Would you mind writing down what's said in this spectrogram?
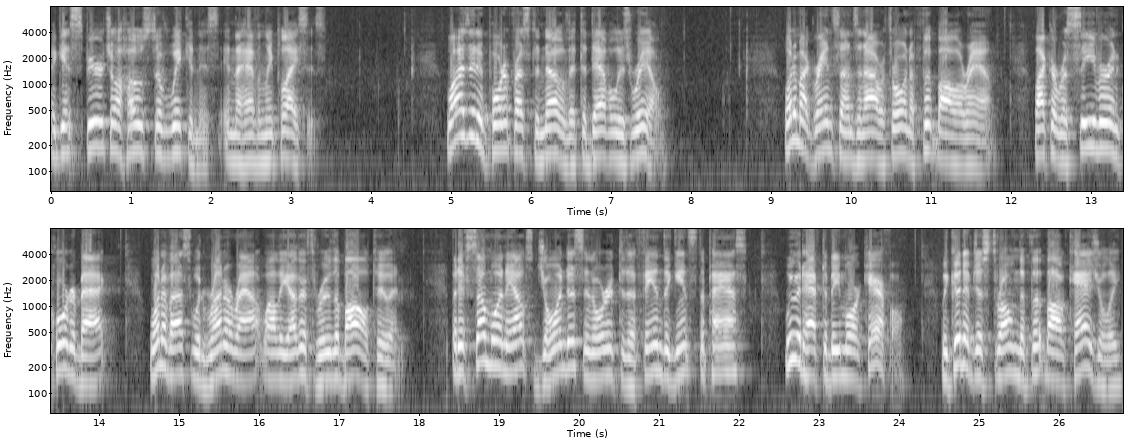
against spiritual hosts of wickedness in the heavenly places. Why is it important for us to know that the devil is real? One of my grandsons and I were throwing a football around. Like a receiver and quarterback, one of us would run a route while the other threw the ball to him. But if someone else joined us in order to defend against the pass, we would have to be more careful. We couldn't have just thrown the football casually,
